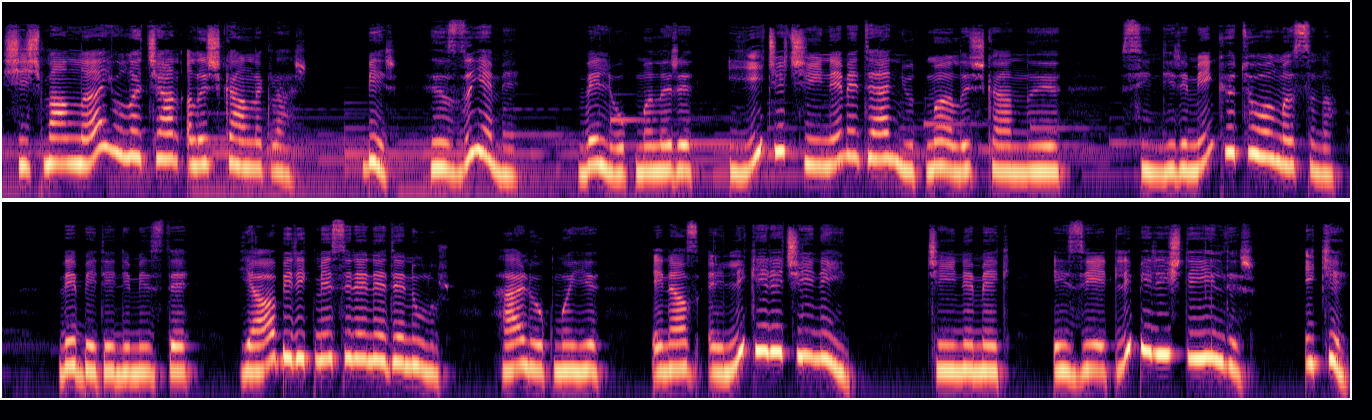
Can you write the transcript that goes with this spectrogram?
Şişmanlığa yol açan alışkanlıklar 1. Hızlı yeme ve lokmaları iyice çiğnemeden yutma alışkanlığı sindirimin kötü olmasına ve bedenimizde yağ birikmesine neden olur. Her lokmayı en az 50 kere çiğneyin. Çiğnemek eziyetli bir iş değildir. 2.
